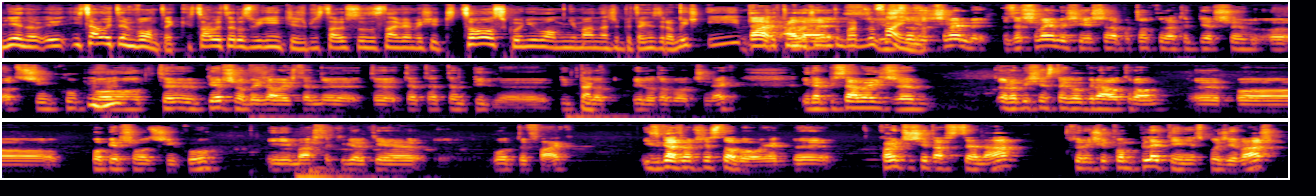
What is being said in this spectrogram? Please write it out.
Nie no, i cały ten wątek, całe to rozwinięcie, że przez cały czas zastanawiamy się, co skłoniło Omnimana, żeby tak zrobić i tak, ale to bardzo fajnie. Co, zatrzymajmy, zatrzymajmy się jeszcze na początku na tym pierwszym odcinku, bo mhm. ty pierwszy obejrzałeś ten, ten, ten, ten pil, pil, tak. pilot, pilotowy odcinek i napisałeś, że robi się z tego gra o tron y, po, po pierwszym odcinku i masz takie wielkie what the fuck. I zgadzam się z tobą, jakby kończy się ta scena, której się kompletnie nie spodziewasz,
